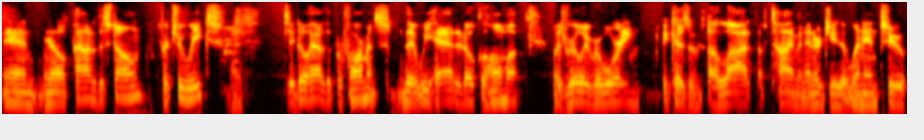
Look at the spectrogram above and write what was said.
and you know pounded the stone for two weeks to go have the performance that we had at Oklahoma was really rewarding because of a lot of time and energy that went into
